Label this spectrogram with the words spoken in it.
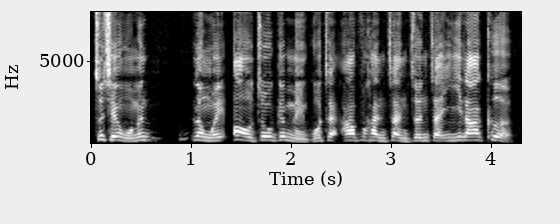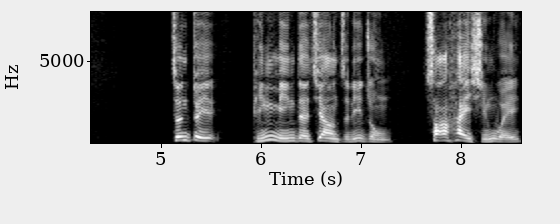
之前我们认为澳洲跟美国在阿富汗战争、在伊拉克针对平民的这样子的一种杀害行为，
